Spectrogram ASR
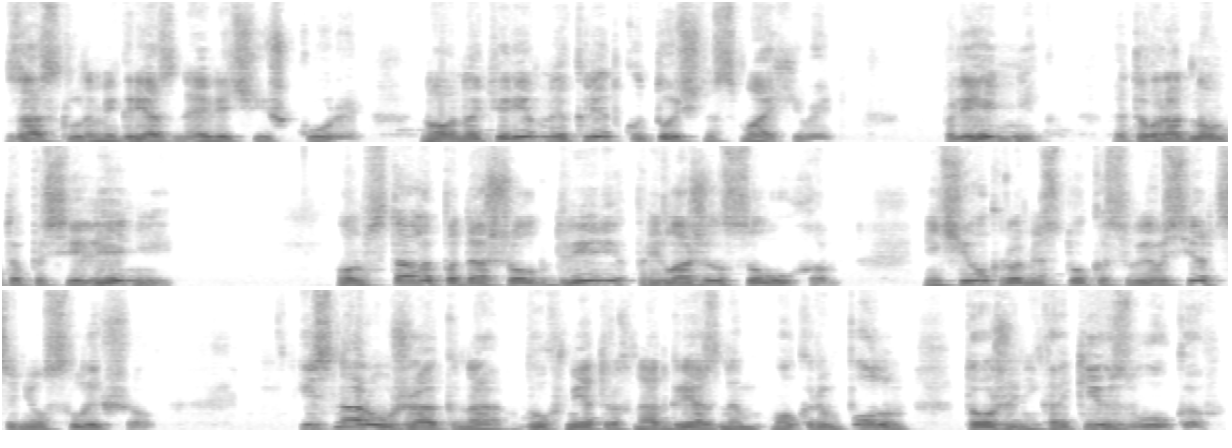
застланными грязной овечьей шкурой. Но на тюремную клетку точно смахивает. Пленник? Это в родном-то поселении? Он встал и подошел к двери, приложился ухом ничего, кроме стука своего сердца, не услышал. И снаружи окна, в двух метрах над грязным мокрым полом, тоже никаких звуков.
